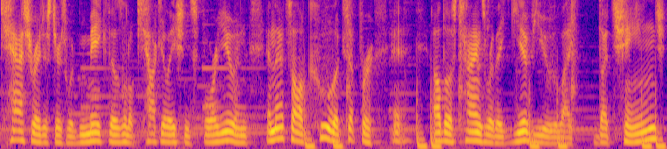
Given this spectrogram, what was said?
cash registers would make those little calculations for you, and, and that's all cool, except for eh, all those times where they give you like the change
